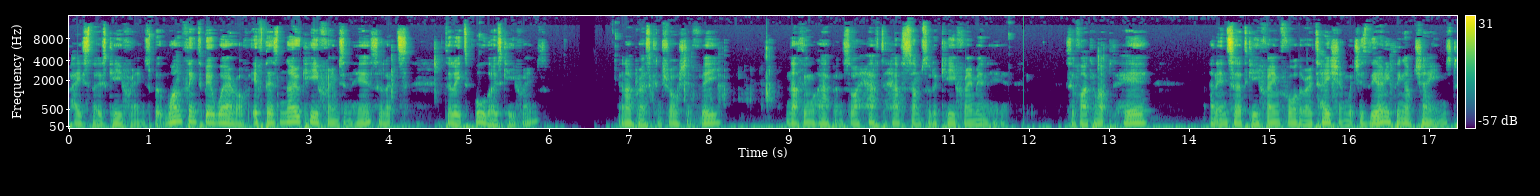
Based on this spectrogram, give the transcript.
paste those keyframes. But one thing to be aware of, if there's no keyframes in here, so let's delete all those keyframes, and I press Control Shift V, nothing will happen. So I have to have some sort of keyframe in here. So if I come up here and insert keyframe for the rotation, which is the only thing I've changed,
